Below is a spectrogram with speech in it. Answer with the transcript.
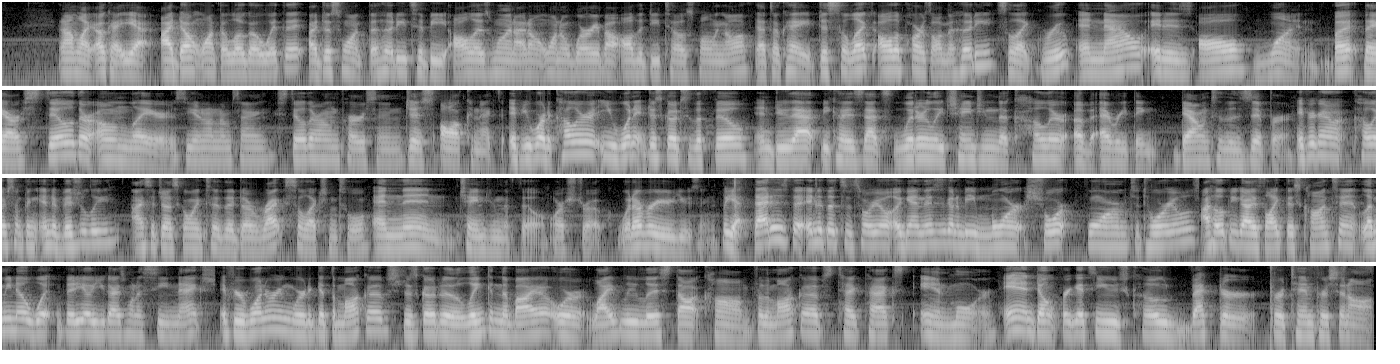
and I'm like, okay, yeah, I don't want the logo with it. I just want the hoodie to be all as one. I don't want to worry about all the details falling off. That's okay. Just select all the parts on the hoodie, select group, and now it is all one. But they are still their own layers. You know what I'm saying? Still their own person, just all connected. If you were to color it, you wouldn't just go to the fill and do that because that's literally changing the color of everything down to the zipper. If you're gonna color something individually, I suggest going to the direct selection tool and then changing the fill or stroke, whatever you're using. But yeah, that is the end of the tutorial. Again, this is gonna be more short form tutorials. I hope you guys like this content. Let me know what video you guys wanna see next. If you're wondering where to get the mockups, just go to the link in the bio or livelylys.com for the mockups, tech packs, and more. And don't forget to use code VECTOR for 10% off.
